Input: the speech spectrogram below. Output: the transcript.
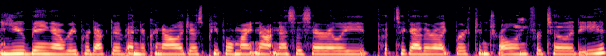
you being a reproductive endocrinologist, people might not necessarily put together like birth control and fertility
